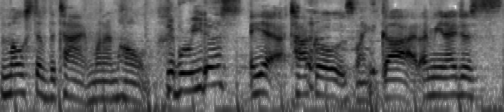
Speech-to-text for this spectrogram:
most of the time when I'm home. The burritos? Yeah, tacos, my God. I mean, I just,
